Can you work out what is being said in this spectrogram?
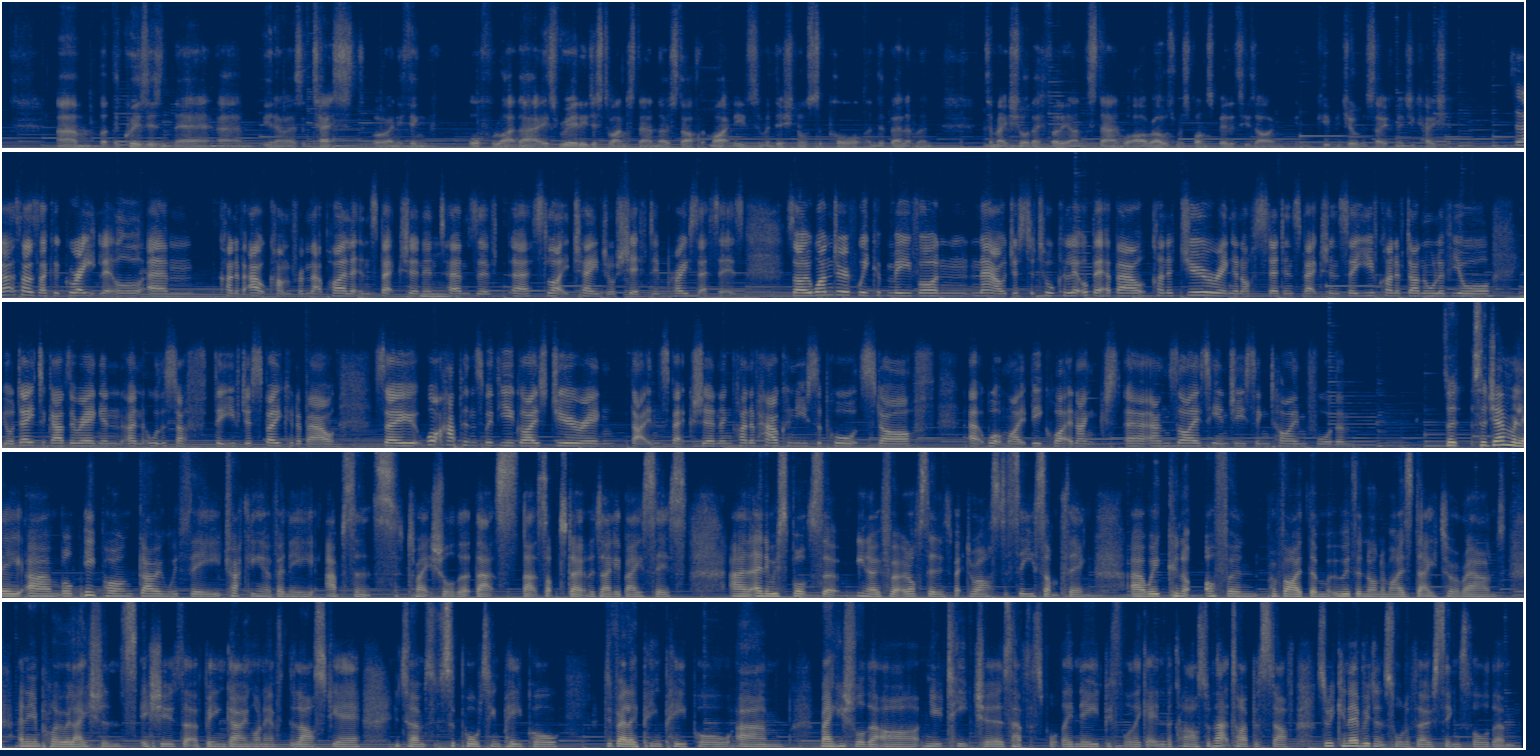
Um, but the quiz isn't there, um, you know, as a test or anything awful like that. It's really just to understand those staff that might need some additional support and development to make sure they fully understand what our roles and responsibilities are in, in keeping children safe in education. So that sounds like a great little um, kind of outcome from that pilot inspection in mm-hmm. terms of uh, slight change or shift in processes. So I wonder if we could move on now just to talk a little bit about kind of during an Ofsted inspection. So you've kind of done all of your your data gathering and, and all the stuff that you've just spoken about. So what happens with you guys during that inspection and kind of how can you support staff at what might be quite an uh, anxiety inducing time for them? So, so generally, um, we'll keep on going with the tracking of any absence to make sure that that's that's up to date on a daily basis, and any response that you know, for an Ofsted inspector asks to see something, uh, we can often provide them with anonymised data around any employee relations issues that have been going on over the last year in terms of supporting people developing people, um, making sure that our new teachers have the support they need before they get in the classroom, that type of stuff. So we can evidence all of those things for them.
